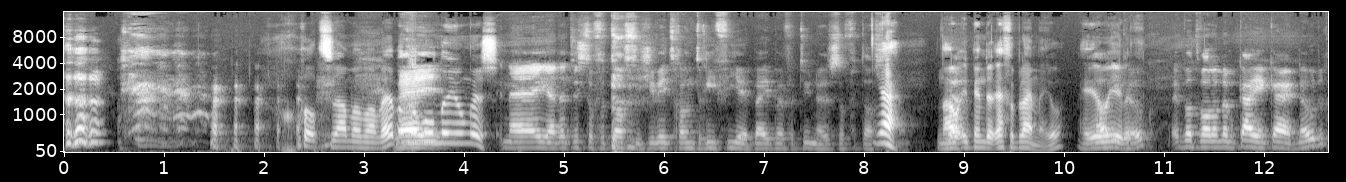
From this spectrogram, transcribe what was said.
wel. Godsamme, man. We hebben Nee. gewonnen, jongens. Nee, ja, dat is toch fantastisch. Je wint gewoon 3-4 bij, bij Fortuna. Dat is toch fantastisch. Ja. Nou, ik ben er even blij mee, hoor. Heel Nou, ik eerlijk. ook. Want we hadden hem kei en keihard nodig.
